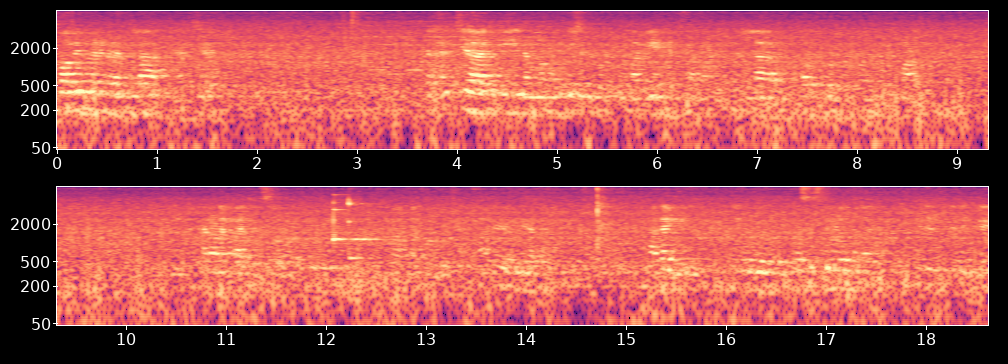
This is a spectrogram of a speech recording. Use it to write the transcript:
ಸ್ವಾಭಿಮಾನಿಗಳನ್ನೆಲ್ಲ ಅರ್ಜಿ ಹಾಕಿ ನಮ್ಮ ನಾವೇನು ಕೆಲಸ ಮಾಡಿದ್ವಿ ಎಲ್ಲ ಬರೆದು ಮಾಡಬೇಕು. ಕನ್ನಡ ರಾಜ್ಯೋತ್ಸವ ಹಾಗಾಗಿ ಈ ಒಂದು ಪ್ರಶಸ್ತಿಗಳನ್ನು ಜನರಿಗೆ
